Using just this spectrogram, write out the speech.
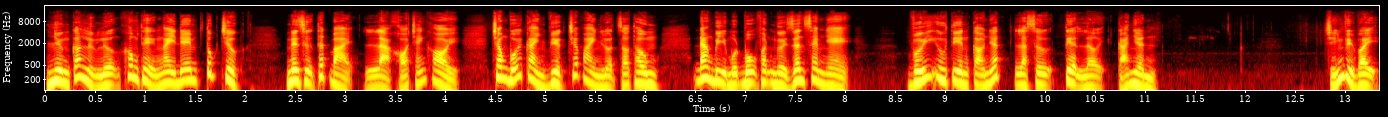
Nhưng các lực lượng không thể ngày đêm túc trực nên sự thất bại là khó tránh khỏi trong bối cảnh việc chấp hành luật giao thông đang bị một bộ phận người dân xem nhẹ, với ưu tiên cao nhất là sự tiện lợi cá nhân. Chính vì vậy,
